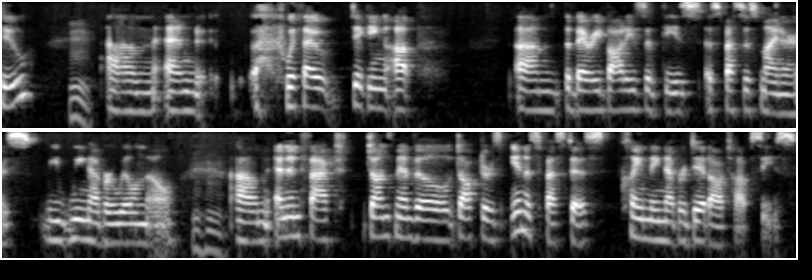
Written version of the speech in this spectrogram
to. Hmm. Um, and without digging up um, the buried bodies of these asbestos miners, we, we never will know. Mm-hmm. Um, and in fact, Johns Manville doctors in asbestos claim they never did autopsies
